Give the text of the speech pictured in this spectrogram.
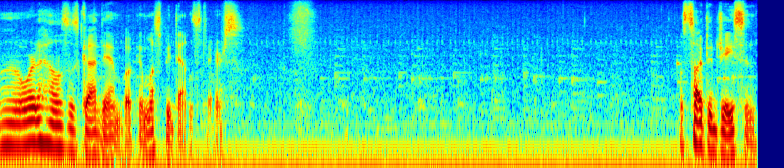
Uh, where the hell is this goddamn book? It must be downstairs. Let's talk to Jason.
